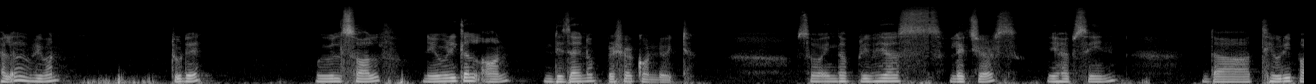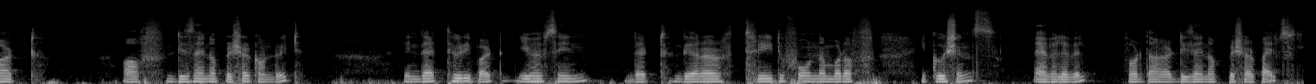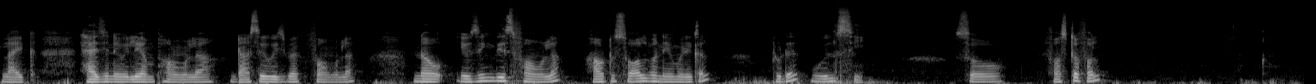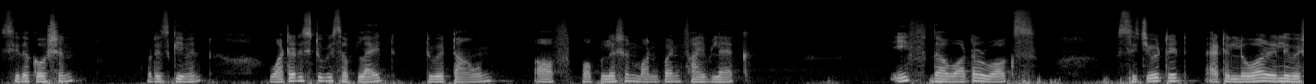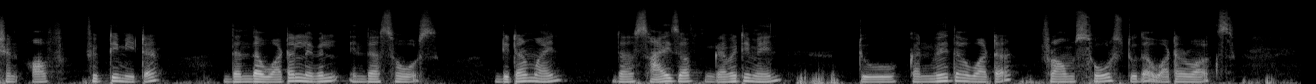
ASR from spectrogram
Hello everyone. Today we will solve numerical on design of pressure conduit. So in the previous lectures you have seen the theory part of design of pressure conduit. In that theory part you have seen that there are 3 to 4 number of equations available for the design of pressure pipes like Hazen-Williams formula, Darcy-Weisbach formula. Now using this formula how to solve a numerical today we will see. So first of all see the question what is given water is to be supplied to a town of population 1.5 lakh if the water works situated at a lower elevation of 50 meter then the water level in the source determine the size of gravity main to convey the water from source to the waterworks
